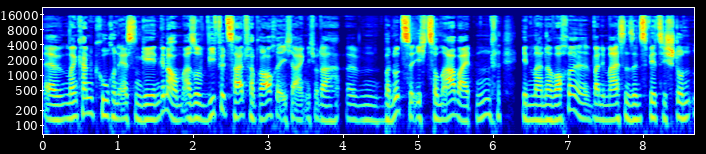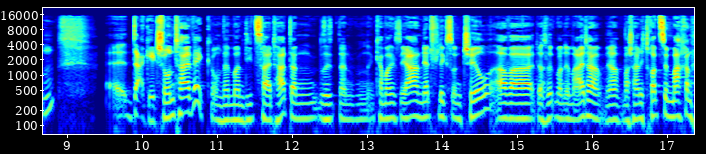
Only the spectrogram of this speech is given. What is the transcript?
Äh, man kann Kuchen essen gehen. Genau. Also wie viel Zeit verbrauche ich eigentlich oder ähm, benutze ich zum Arbeiten in meiner Woche? Bei den meisten sind es 40 Stunden äh, da geht schon ein Teil weg. Und wenn man die Zeit hat, dann, dann kann man, ja, Netflix und chill, aber das wird man im Alter ja, wahrscheinlich trotzdem machen.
